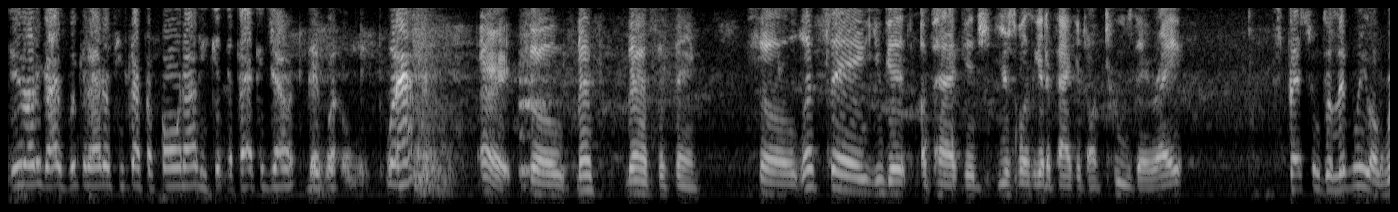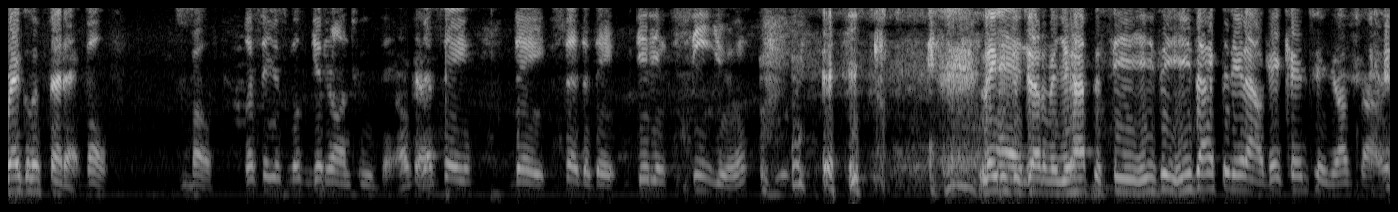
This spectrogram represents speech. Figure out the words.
you know, the guy's looking at us. He's got the phone out. He's getting the package out. They, what, what happened? All right, so that's that's the thing. So let's say you get a package. You're supposed to get a package on Tuesday, right? Special delivery or regular FedEx? Both. Both. Let's say you're supposed to get it on Tuesday. Okay. Let's say they said that they didn't see you. Ladies and And- gentlemen, you have to see he's he's acting it out. Okay, continue. I'm sorry.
